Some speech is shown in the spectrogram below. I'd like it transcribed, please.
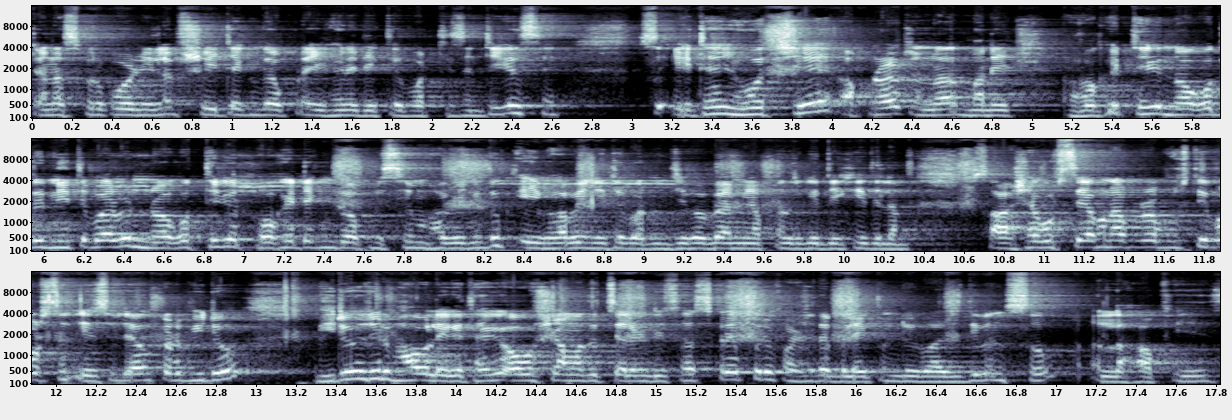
ট্রান্সফার করে নিলাম, সেইটা কিন্তু আপনারা এখানে দেখতে পাচ্ছেন ঠিক আছে? সো এটাই হচ্ছে আপনার মানে পকেট থেকে নগদে নিতে পারবেন, নগদ থেকে পকেটে কিন্তু আপনি সেমভাবে কিন্তু এইভাবে নিতে পারবেন, যেভাবে আমি আপনাদেরকে দেখিয়ে দিলাম। সো আশা করছি এখন আপনারা বুঝতে পারছেন, এই ছিল এখনকার ভিডিও ভিডিও যদি ভালো লেগে থাকে, অবশ্যই আমাদের চ্যানেলটি সাবস্ক্রাইব করে পাশে বেলাইকনটি বাজিয়ে দিবেন। সো আল্লাহ হাফিজ।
